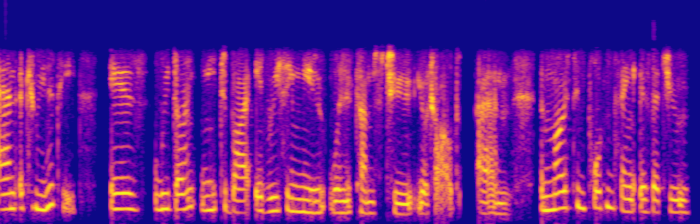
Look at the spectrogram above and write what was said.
and a community is we don't need to buy everything new when it comes to your child. Um, the most important thing is that you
